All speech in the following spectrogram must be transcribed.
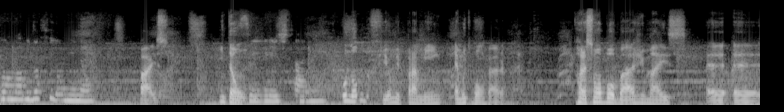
com o nome do filme, né? Faz. Então, o nome do filme, para mim, é muito bom, cara. Parece uma bobagem, mas é, é,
